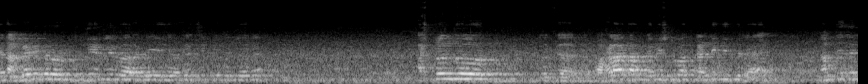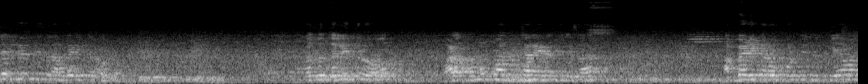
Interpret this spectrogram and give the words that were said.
ಏನು ಅಂಬೇಡ್ಕರ್ ಅವ್ರ ಬುದ್ಧಿ ಇರಲಿಲ್ಲ ರವಿ? ಅವರೇ ಅಷ್ಟೊಂದು ಬಹಳ ನಾವು ಕನಿಷ್ಠವಾಗಿ ಕಂಡಿದ್ದಿದ್ರೆ ನಮ್ಮ ಜೊತೆ ಎಲ್ಲಿರ್ತಿದ್ರು ಅಂಬೇಡ್ಕರ್ ಅವರು. ಇವತ್ತು ದಲಿತರು ಬಹಳ ಪ್ರಮುಖವಾದ ವಿಚಾರ ಹೇಳ್ತೀನಿ ಸರ್. ಅಂಬೇಡ್ಕರ್ ಅವರು ಕೊಟ್ಟಿದ್ದು ಕೇವಲ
